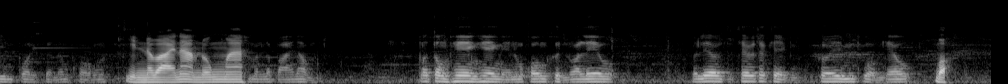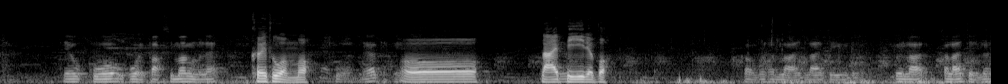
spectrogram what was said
กินปล่อยเขื่อนน้ำโขงจีนระบายน้ำลงมา มันระบายน้ำ มันต้องแห้งแห้งเนี่ยน้ำโขงขึ้นว่าเร็วว่าเร็วแถวทะเกกเคยมันถ่วมแถวบ่แถวครัวห้วยปากสิมั่งนั่นแหล้วเคยท่วมบ่ถ่วมแล้วทะเกกโอ้หลายปีเด้อบ่ก็ไปทำลายลายไปเลยเป็นลายก็ลายเติมแล้ว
